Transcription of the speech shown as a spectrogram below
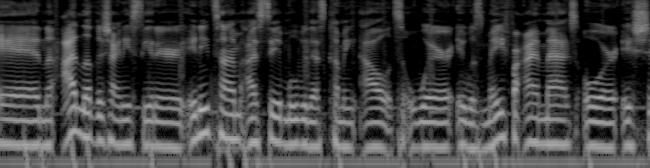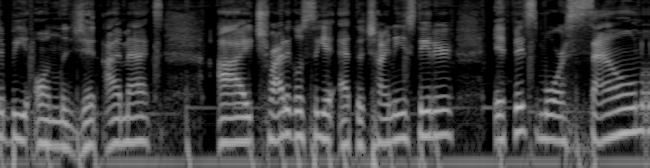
and I love the Chinese theater. Anytime I see a movie that's coming out where it was made for IMAX or it should be on legit IMAX, I try to go see it at the Chinese theater. If it's more sound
